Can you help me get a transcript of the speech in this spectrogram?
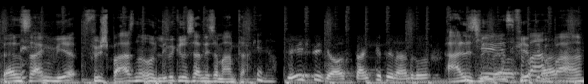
Dann sagen wir viel Spaß noch und liebe Grüße an die Samantha. Genau. Richtig aus. Danke für den Anruf. Alles Liebe, Tschüss, vierte Baba.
